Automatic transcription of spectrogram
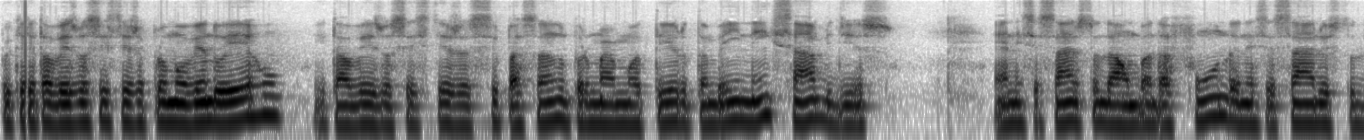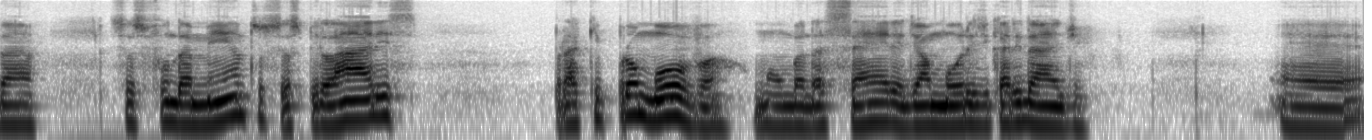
Porque talvez você esteja promovendo erro e talvez você esteja se passando por marmoteiro também e nem sabe disso. É necessário estudar um banda funda, é necessário estudar seus fundamentos, seus pilares, para que promova uma Umbanda séria de amor e de caridade. É,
